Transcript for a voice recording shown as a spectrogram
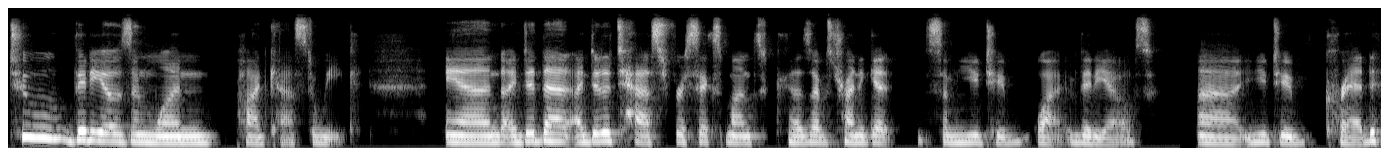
two videos and one podcast a week. And I did that. I did a test for six months because I was trying to get some YouTube videos, uh, YouTube cred.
